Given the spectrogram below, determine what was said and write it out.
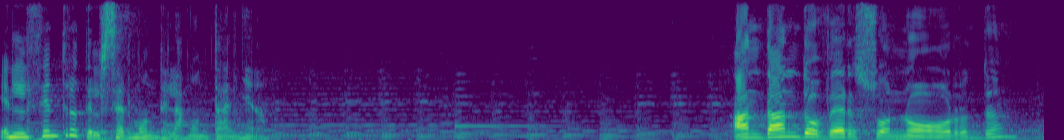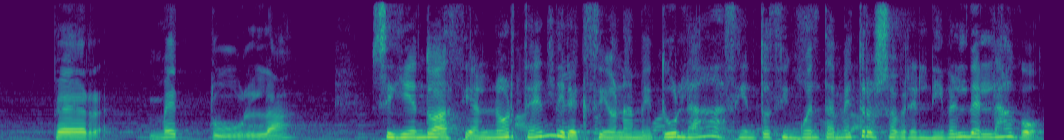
en el centro del Sermón de la Montaña. Andando verso nord per Metulla. Siguiendo hacia el norte en dirección a Metula, a 150 metros sobre el nivel del lago,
